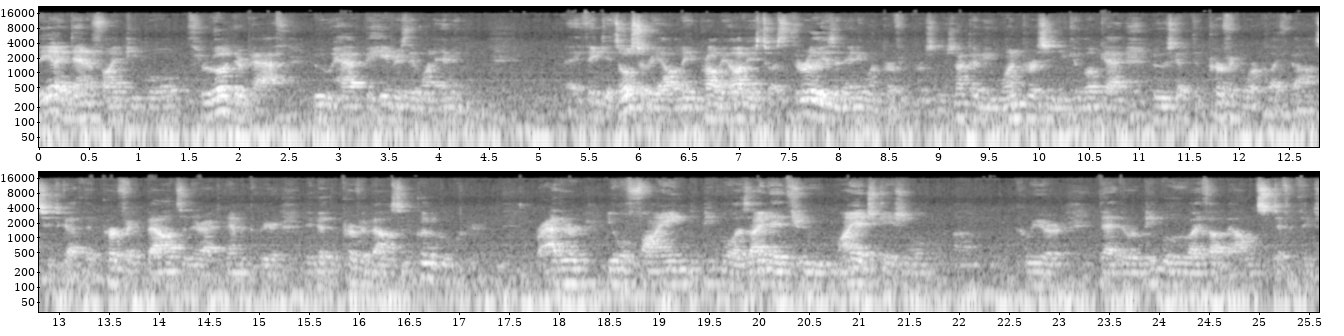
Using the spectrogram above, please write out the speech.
they identify people throughout their path who have behaviors they want to emulate. I think it's also reality, and probably obvious to us, there really isn't any one perfect person. There's not going to be one person you can look at who's got the perfect work life balance, who's got the perfect balance in their academic career, they've got the perfect balance in the clinical career. Rather, you will find people, as I did through my educational um, career, that there were people who I thought balanced different things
